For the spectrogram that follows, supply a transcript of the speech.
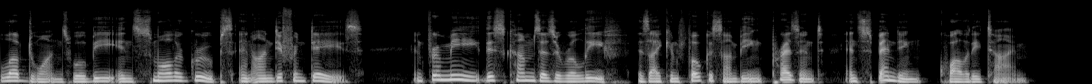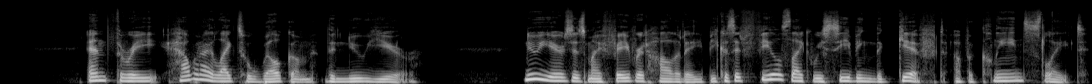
loved ones will be in smaller groups and on different days. And for me, this comes as a relief as I can focus on being present and spending quality time. And three, how would I like to welcome the new year? New Year's is my favorite holiday because it feels like receiving the gift of a clean slate.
